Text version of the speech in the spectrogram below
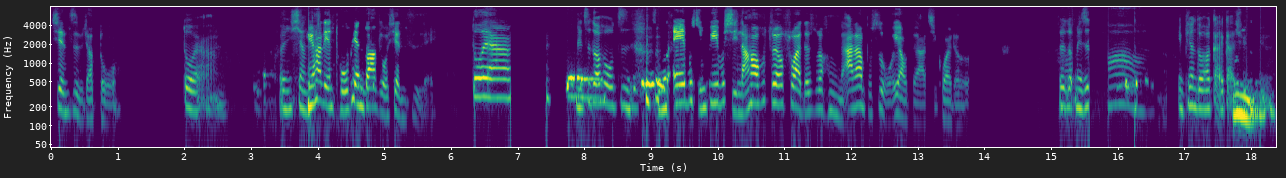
限制比较多？对啊，很想因为它连图片都要给我限制哎、对啊，每次都要后置。什么 A 不行，B 不行，然后最后出来的说，嗯啊，那不是我要的啊，奇怪的。所以说每次啊，影片都要改来改去。嗯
